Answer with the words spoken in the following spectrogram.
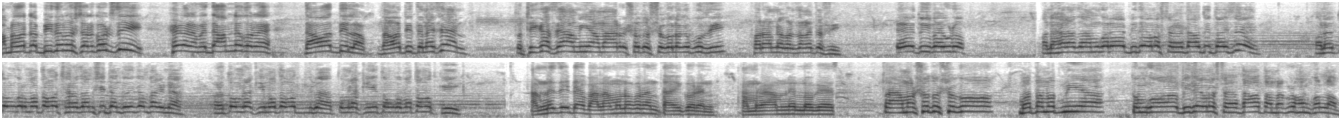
আমরা তো একটা বিধি অনুষ্ঠান করছি হেটার মধ্যে আমনে করে দাওয়াত দিলাম। দাওয়াত দিতে নাইছেন? তো ঠিক আছে আমি আমার সদস্যগুলোকে বুঝি পরে আপনার ঘর জানাইতেছি। এই দুই ভাই উড়ো। মানে হেরা দাম করে বিদায় অনুষ্ঠানে দাওয়াত দিতে হয়েছে মানে তোমার মতামত ছাড়া আমি সিদ্ধান্ত দিতে পারি না। মানে তোমরা কি মতামত দিবা? তোমরা কি তোমার মতামত কি? আপনি যেটা বালা মনে করেন তাই করেন। আমরা আপনার লগে তো আমার সদস্যগ মতামত নিয়ে তোমাকে বিদায় অনুষ্ঠানে দাওয়াত আমরা গ্রহণ করলাম।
